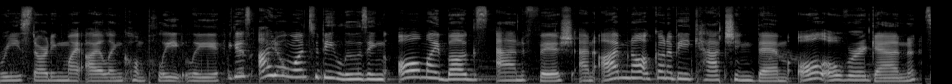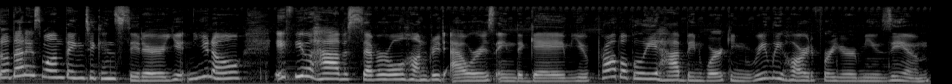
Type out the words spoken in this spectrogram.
restarting my island completely because I don't want to be losing all my bugs and fish and I'm not gonna be catching them all over again. So that is one thing to consider. You, you know, if you have several hundred hours in the game, you probably have been working really hard for your museum.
